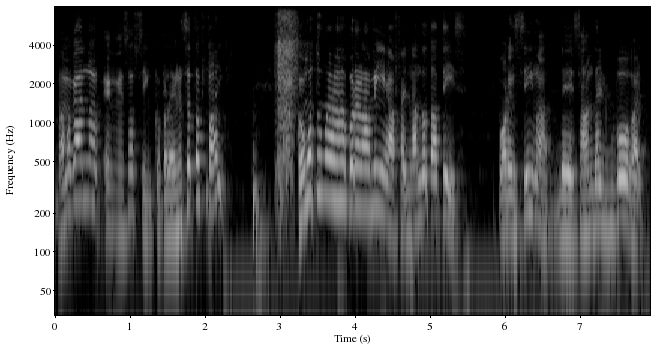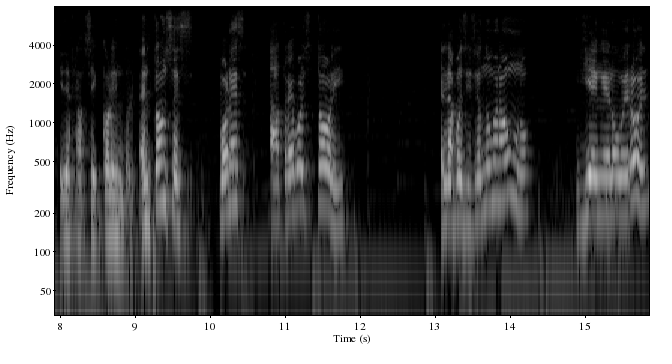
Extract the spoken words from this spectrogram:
vamos a quedarnos en esos cinco, pero en ese top five. ¿Cómo tú me vas a poner a mí, a Fernando Tatís, por encima de Sander Bogart y de Francisco Lindor? Entonces, pones a Trevor Story en la posición número uno y en el overall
